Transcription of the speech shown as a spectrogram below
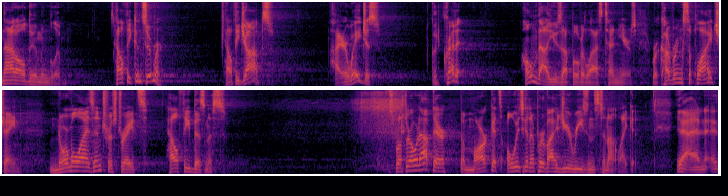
Not all doom and gloom. Healthy consumer, healthy jobs, higher wages, good credit, home values up over the last 10 years, recovering supply chain, normalized interest rates, healthy business. Just want to throw it out there. The market's always going to provide you reasons to not like it. Yeah, and uh,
